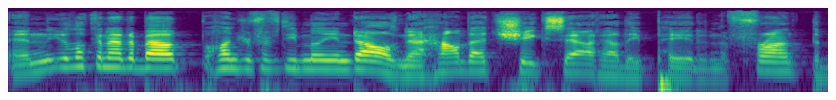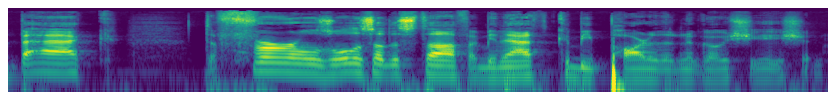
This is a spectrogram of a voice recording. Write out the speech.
and you're looking at about $150 million. Now, how that shakes out, how they pay it in the front, the back, deferrals, all this other stuff, I mean, that could be part of the negotiation.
